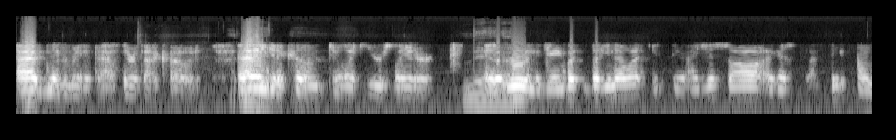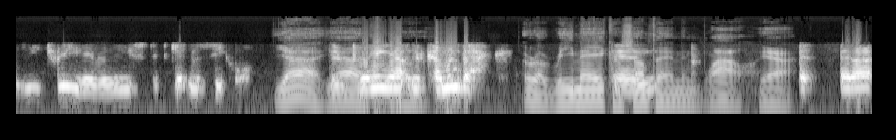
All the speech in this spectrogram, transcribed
I've never made it past there without a code, and I didn't get a code until like years later. Yeah. And it ruined the game, but but you know what? I just saw. I guess I think on E3 they released it's getting a sequel. Yeah, they're yeah. bringing out. They're coming back. Or a remake or and, something. And wow, yeah. And I,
